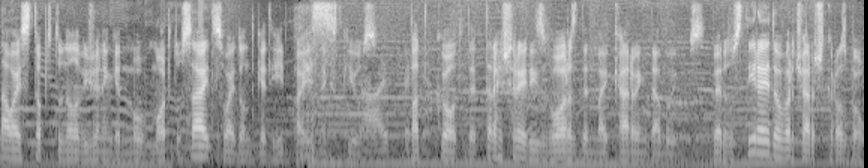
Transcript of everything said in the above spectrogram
now I stopped tunnel visioning and moved more to side so I don't get hit by his next Qs. But god, the trash rate is worse than my carving Ws. Versus T8 overcharged crossbow.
